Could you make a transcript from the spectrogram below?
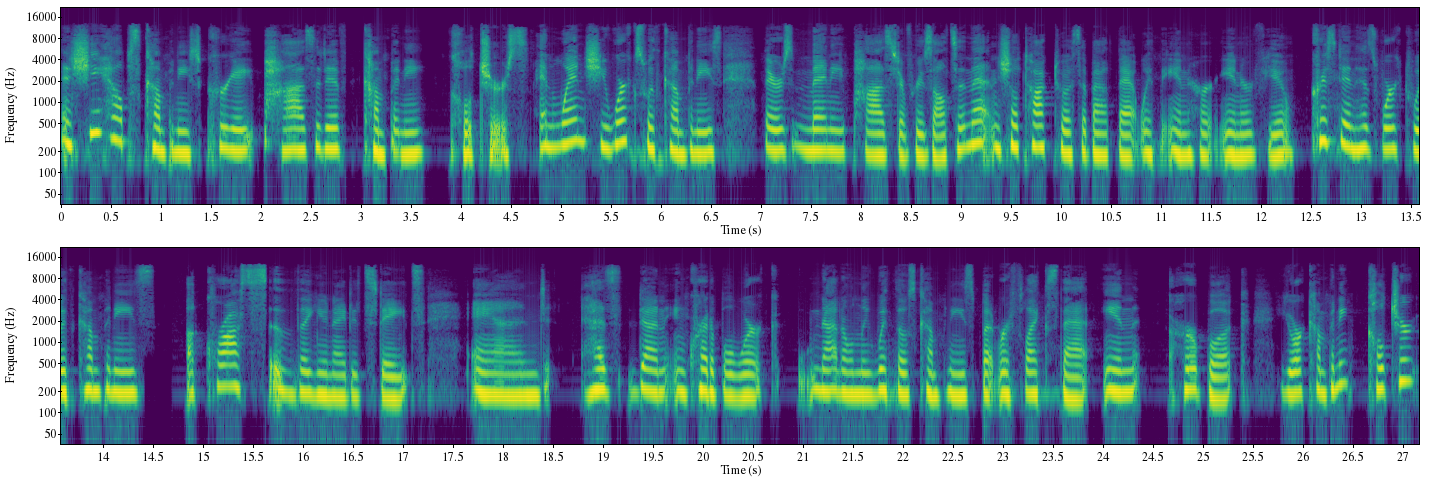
And she helps companies create positive company cultures. And when she works with companies, there's many positive results in that. And she'll talk to us about that within her interview. Kristen has worked with companies across the United States and has done incredible work not only with those companies, but reflects that in her book, Your Company Culture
